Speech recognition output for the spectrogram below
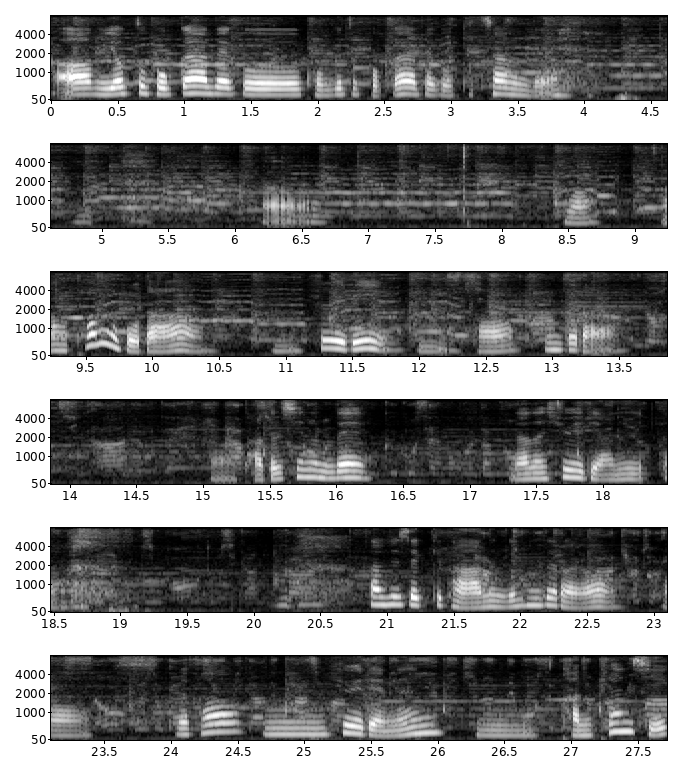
아 미역도 볶아야 되고 고기도 볶아야 되고 귀찮은데 어, 뭐, 아, 평일보다 음, 휴일이 음, 더 힘들어요. 어, 다들 쉬는데 나는 휴일이 아니니까. 삼시세끼 다 하는 게 힘들어요. 어, 그래서 음, 휴일에는 음, 간편식이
